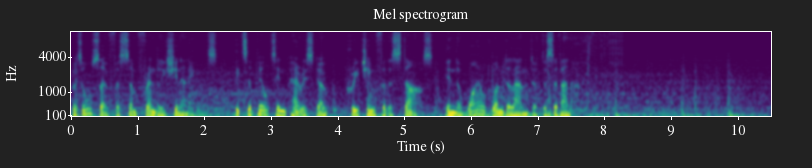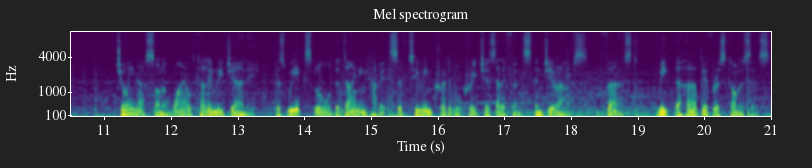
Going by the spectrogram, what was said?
but also for some friendly shenanigans. It's a built-in periscope, preaching for the stars, in the wild wonderland of the savannah. Join us on a wild culinary journey as we explore the dining habits of two incredible creatures elephants and giraffes. First, meet the herbivorous connoisseurs,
